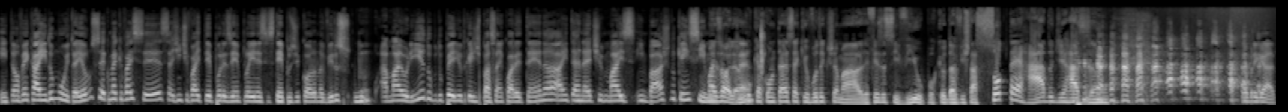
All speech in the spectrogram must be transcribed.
Então vem caindo muito. Aí eu não sei como é que vai ser, se a gente vai ter, por exemplo, aí nesses tempos de coronavírus, a maioria do, do período que a gente passar em quarentena, a internet mais embaixo do que em cima. Mas olha, né? o que acontece é que eu vou ter que chamar a Defesa Civil, porque o Davi está soterrado de razão. Obrigado.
